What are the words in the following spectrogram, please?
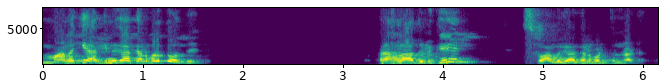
మనకి అగ్నిగా కనబడుతోంది. ప్రహ్లాదుడికి స్వామిగా కనబడుతున్నాడు.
